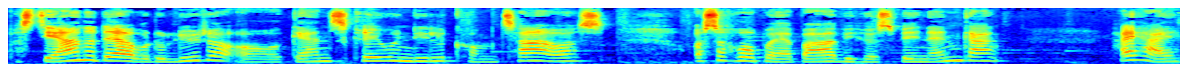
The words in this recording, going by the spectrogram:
par stjerner der, hvor du lytter, og gerne skrive en lille kommentar også. Og så håber jeg bare, at vi høres ved en anden gang. Hej hej.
